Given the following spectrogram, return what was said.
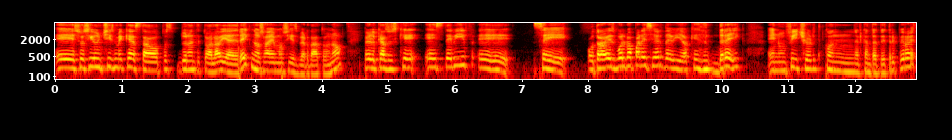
Eh, Eso ha sido un chisme que ha estado pues, durante toda la vida de Drake. No sabemos si es verdad o no. Pero el caso es que este beef eh, se otra vez vuelve a aparecer debido a que Drake en un feature con el cantante Trippie Redd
